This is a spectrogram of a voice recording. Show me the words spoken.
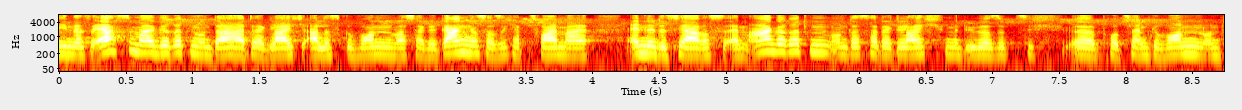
ihn das erste Mal geritten und da hat er gleich alles gewonnen, was er gegangen ist. Also ich habe zweimal Ende des Jahres MA geritten und das hat er gleich mit über 70 äh, Prozent gewonnen. Und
